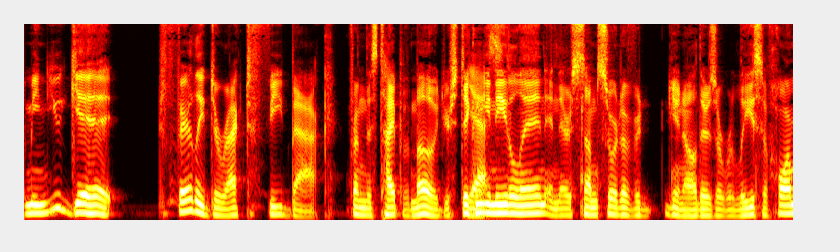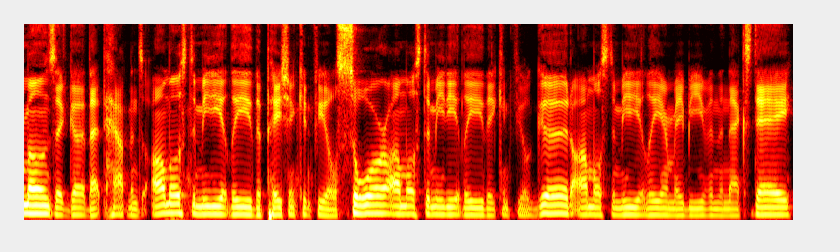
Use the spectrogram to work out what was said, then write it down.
I mean, you get fairly direct feedback from this type of mode. You're sticking a needle in, and there's some sort of, you know, there's a release of hormones that go that happens almost immediately. The patient can feel sore almost immediately. They can feel good almost immediately, or maybe even the next day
